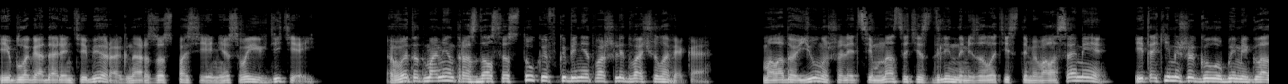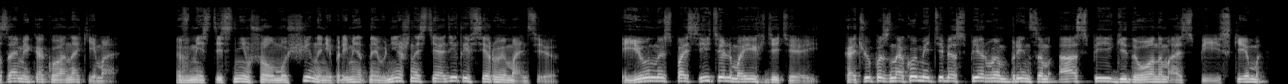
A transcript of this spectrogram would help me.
«И благодарен тебе, Рагнар, за спасение своих детей». В этот момент раздался стук, и в кабинет вошли два человека. Молодой юноша лет 17 с длинными золотистыми волосами и такими же голубыми глазами, как у Анакима. Вместе с ним шел мужчина неприметной внешности, одетый в серую мантию. «Юный спаситель моих детей, хочу познакомить тебя с первым принцем Аспии Гидеоном Аспийским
